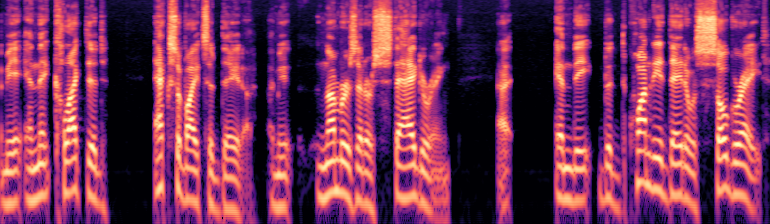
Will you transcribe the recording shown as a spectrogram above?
I mean, and they collected exabytes of data. I mean, numbers that are staggering. Uh, and the, the quantity of data was so great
